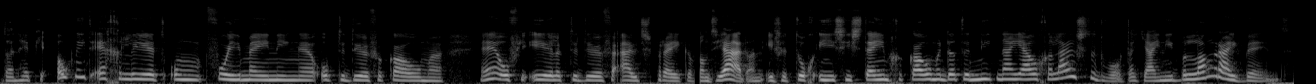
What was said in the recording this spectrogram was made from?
dan heb je ook niet echt geleerd om voor je mening op te durven komen. Hè, of je eerlijk te durven uitspreken. Want ja, dan is het toch in je systeem gekomen dat er niet naar jou geluisterd wordt. Dat jij niet belangrijk bent.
